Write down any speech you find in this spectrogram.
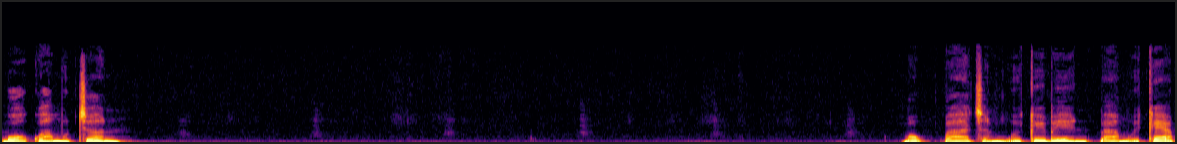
Bỏ qua một chân. Móc ba chân mũi kế bên, ba mũi kép.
